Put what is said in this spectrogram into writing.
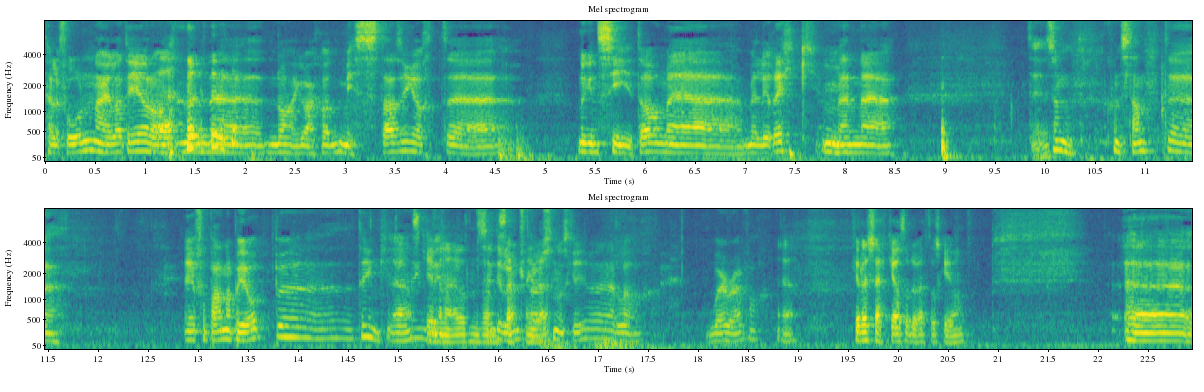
telefonen hele tida, da. Men eh, nå har jeg jo akkurat mista sikkert eh, noen sider med, med lyrikk. Mm. Men det er sånn konstant eh, er forbanna på jobb-ting. Ja, skriver ned en sånn Sitter i setning lunsjpausen og skriver, eller wherever. Hva er det kjekkeste du vet å skrive? Eh,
